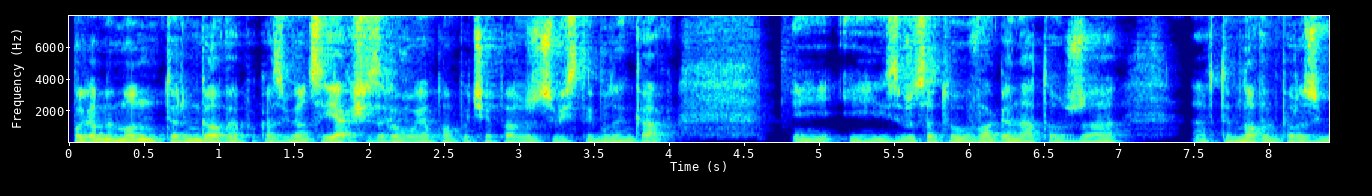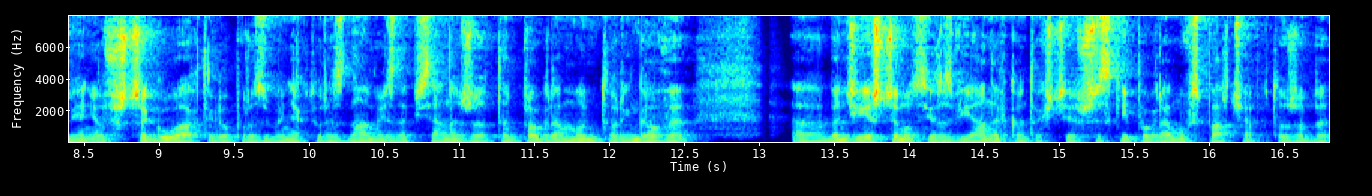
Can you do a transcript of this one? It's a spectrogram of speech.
programy monitoringowe pokazujące, jak się zachowują pompy ciepła w rzeczywistych budynkach. I, I zwrócę tu uwagę na to, że w tym nowym porozumieniu, w szczegółach tego porozumienia, które znam, jest napisane, że ten program monitoringowy e, będzie jeszcze mocniej rozwijany w kontekście wszystkich programów wsparcia, po to, żeby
